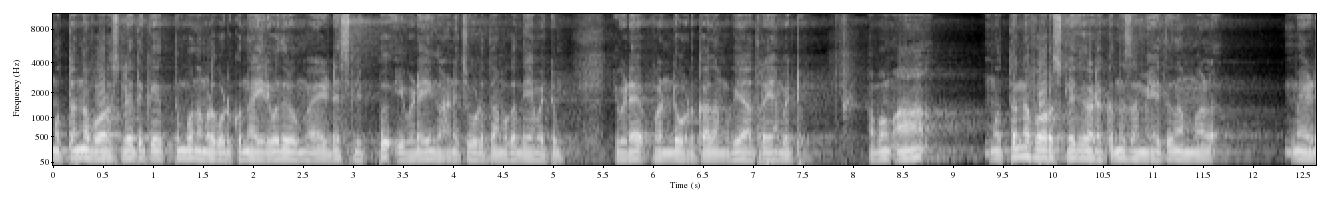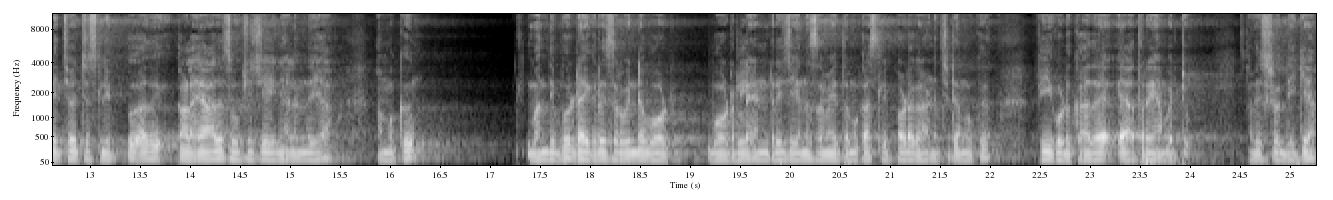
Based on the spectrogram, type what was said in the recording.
മുത്തങ്ങ ഫോറസ്റ്റിലേക്ക് എത്തുമ്പോൾ നമ്മൾ കൊടുക്കുന്ന ഇരുപത് രൂപയുടെ സ്ലിപ്പ് ഇവിടെയും കാണിച്ചു കൊടുത്താൽ നമുക്ക് എന്ത് ചെയ്യാൻ പറ്റും? ഇവിടെ ഫണ്ട് കൊടുക്കാതെ നമുക്ക് യാത്ര ചെയ്യാൻ പറ്റും. അപ്പം ആ മുത്തങ്ങ ഫോറസ്റ്റിലേക്ക് കടക്കുന്ന സമയത്ത് നമ്മൾ മേടിച്ച് വെച്ച സ്ലിപ്പ് അത് കളയാതെ സൂക്ഷിച്ചു കഴിഞ്ഞാൽ എന്ത് ചെയ്യുക നമുക്ക് ബന്ദിപ്പൂർ ടൈഗർ റിസർവിന്റെ ബോർഡ് ബോർഡറിൽ എൻട്രി ചെയ്യുന്ന സമയത്ത് നമുക്ക് ആ സ്ലിപ്പ് അവിടെ കാണിച്ചിട്ട് നമുക്ക് ഫീ കൊടുക്കാതെ യാത്ര ചെയ്യാൻ പറ്റും. അത് ശ്രദ്ധിക്കുക.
